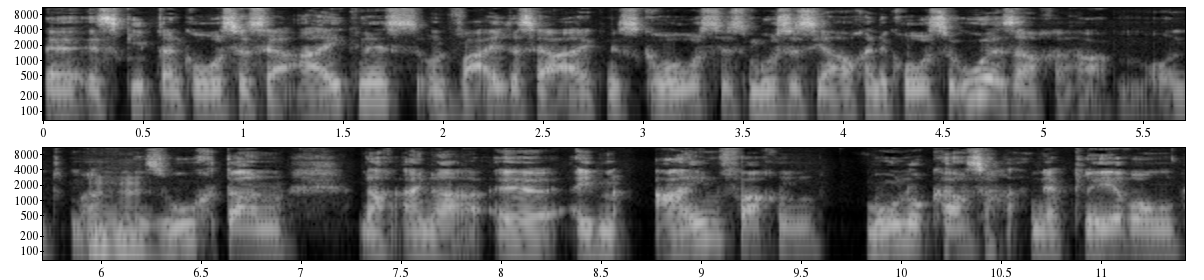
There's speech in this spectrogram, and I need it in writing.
äh, es gibt ein großes Ereignis und weil das Ereignis groß ist, muss es ja auch eine große Ursache haben. Und man mhm. sucht dann nach einer äh, eben einfachen monokausalen Erklärung.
